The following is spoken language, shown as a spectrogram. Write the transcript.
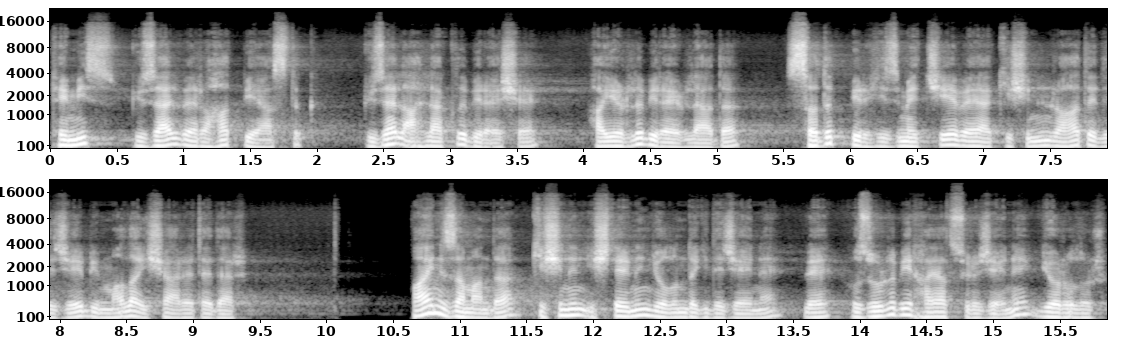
Temiz, güzel ve rahat bir yastık, güzel ahlaklı bir eşe, hayırlı bir evlada, sadık bir hizmetçiye veya kişinin rahat edeceği bir mala işaret eder. Aynı zamanda kişinin işlerinin yolunda gideceğine ve huzurlu bir hayat süreceğine yorulur.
